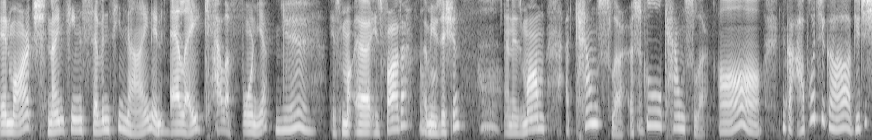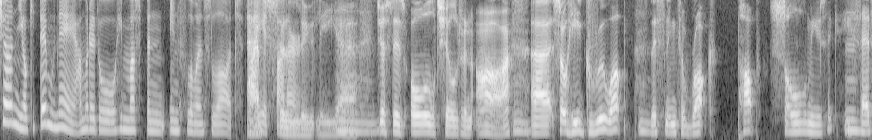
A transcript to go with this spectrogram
in March 1979 in LA, California. 예. His mo- uh, his father, a musician, and his mom, a counselor, a school counselor. 어, 그러니까 아버지가 뮤지션이었기 때문에 아무래도 he must been influenced a lot by his father. Absolutely, yeah. Just as all children are. Uh, so he grew up listening to rock, pop, soul music. He said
